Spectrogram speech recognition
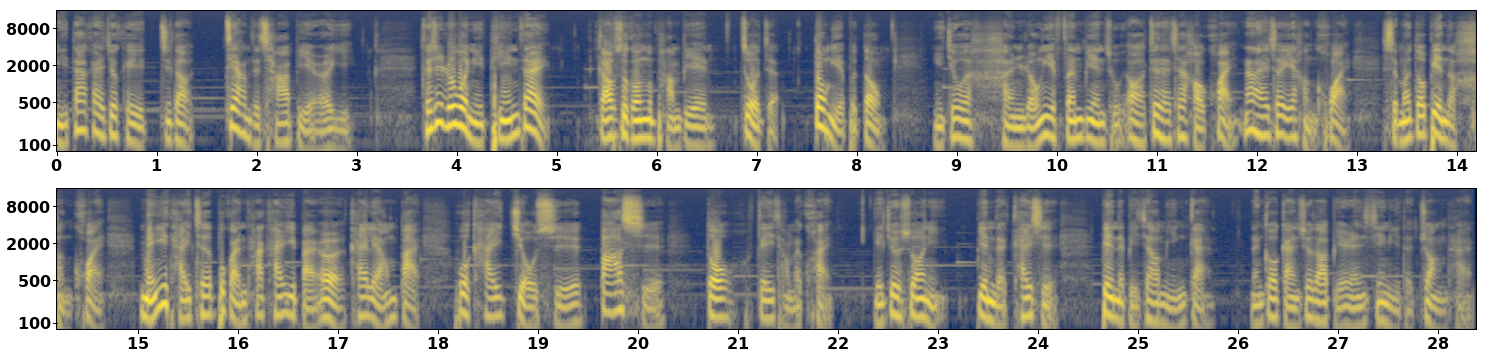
你大概就可以知道这样的差别而已。可是如果你停在高速公路旁边坐着，动也不动，你就会很容易分辨出哦，这台车好快，那台车也很快，什么都变得很快。每一台车，不管它开一百二、开两百或开九十八十，都非常的快。也就是说，你变得开始变得比较敏感。能够感受到别人心里的状态，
